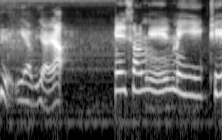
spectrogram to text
เนี่ยเยี่ยมใหญ่อะ ในครั้งนี้มีทิ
